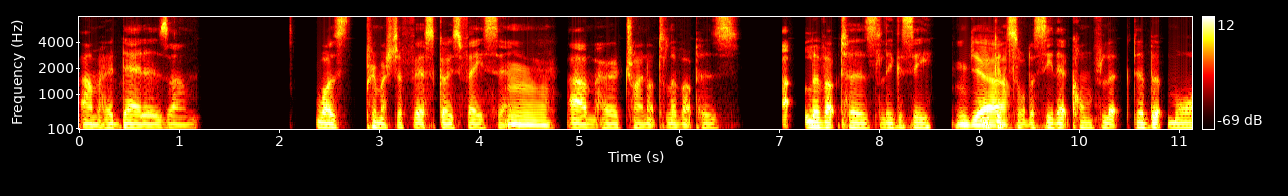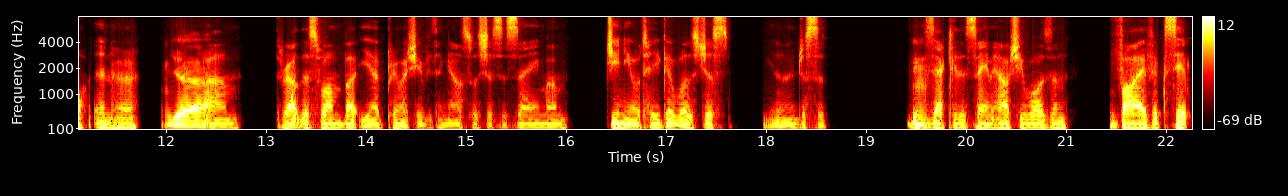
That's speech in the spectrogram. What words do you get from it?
um her dad is um was pretty much the first ghost face and Mm, um her trying not to live up his uh, live up to his legacy Yeah, you could sort of see that conflict a bit more in her Yeah. um throughout this one but yeah pretty much everything else was just the same um Jenna Ortega was just you know just a, Mm. exactly the same how she was in five except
